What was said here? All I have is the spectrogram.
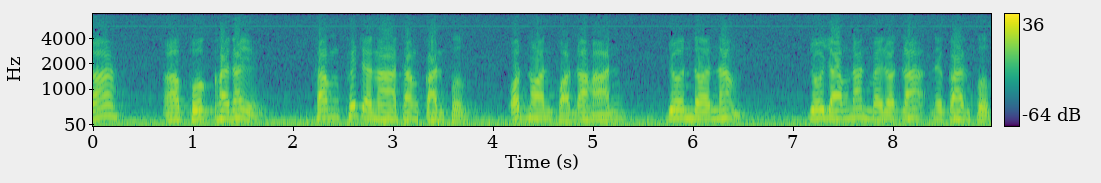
นะฝึกให้ได้ทั้งพิจารณาทางการฝึก อดนอนผ่อนอาหาร เดินเดินนั่งโยอย่างนั้นไม่ลดละในการฝึก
